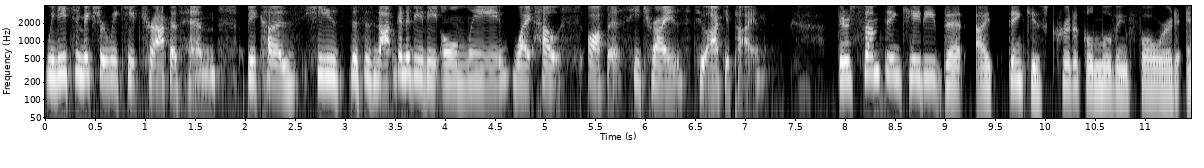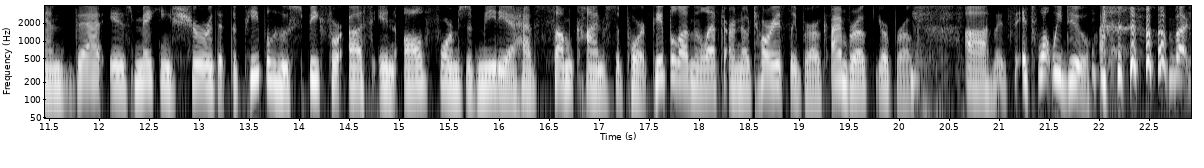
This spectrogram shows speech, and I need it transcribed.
We need to make sure we keep track of him because he's, this is not going to be the only White House office he tries to occupy. There's something, Katie, that I think is critical moving forward, and that is making sure that the people who speak for us in all forms of media have some kind of support. People on the left are notoriously broke. I'm broke. You're broke. Uh, it's it's what we do, but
